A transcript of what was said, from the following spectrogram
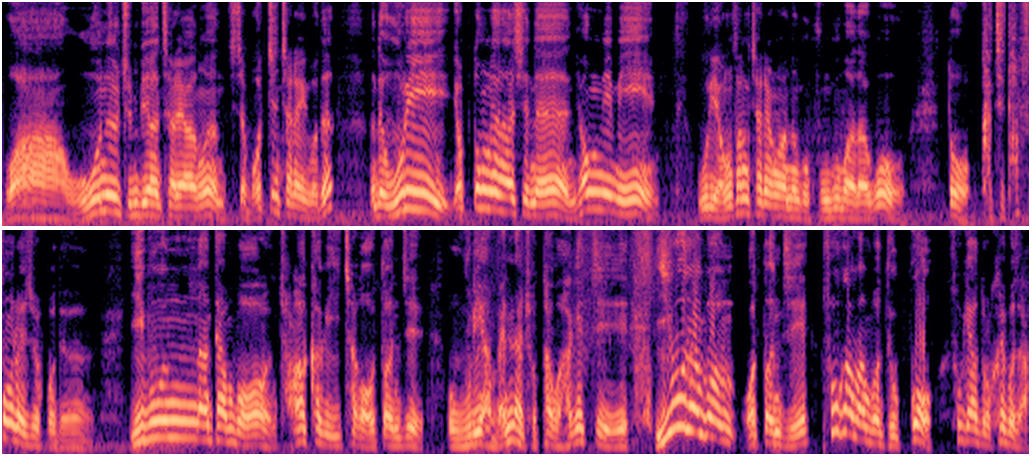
와 오늘 준비한 차량은 진짜 멋진 차량이거든? 근데 우리 옆 동네 사시는 형님이 우리 영상 촬영하는 거 궁금하다고 또 같이 탑승을 해주셨거든. 이분한테 한번 정확하게 이 차가 어떤지 뭐 우리야 맨날 좋다고 하겠지. 이분 한번 어떤지 소감 한번 듣고 소개하도록 해보자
